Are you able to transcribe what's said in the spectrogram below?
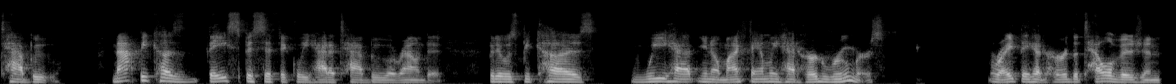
taboo not because they specifically had a taboo around it, but it was because we had, you know, my family had heard rumors, right? They had heard the television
